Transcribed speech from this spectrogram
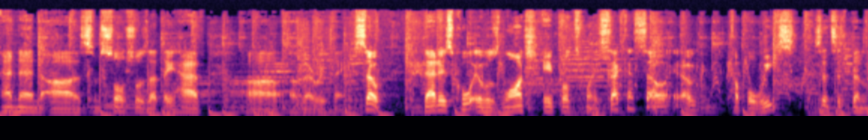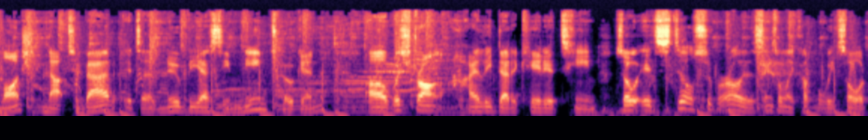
And then uh, some socials that they have uh, of everything. So that is cool. It was launched April 22nd, so you know, a couple weeks since it's been launched. Not too bad. It's a new BSC meme token uh, with strong, highly dedicated team. So it's still super early. This thing's only a couple weeks old.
